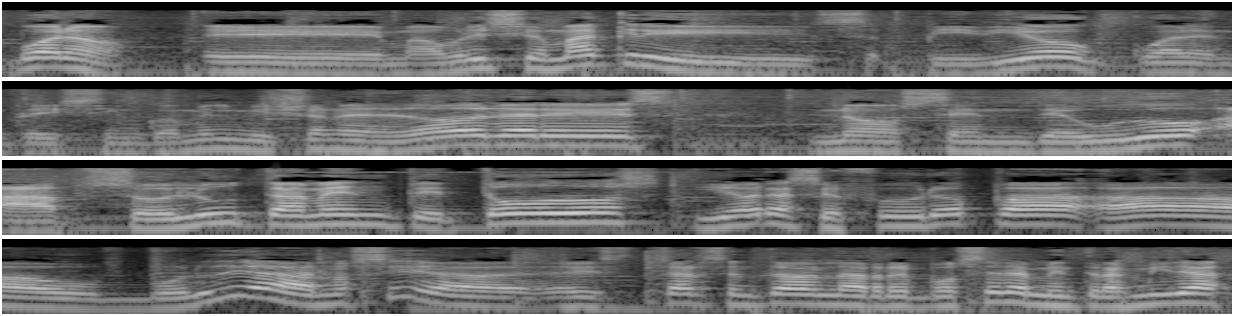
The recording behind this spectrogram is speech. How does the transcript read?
Bueno, eh, Mauricio Macri pidió 45 mil millones de dólares, nos endeudó absolutamente todos y ahora se fue a Europa a volver, no sé, a estar sentado en la reposera mientras mira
